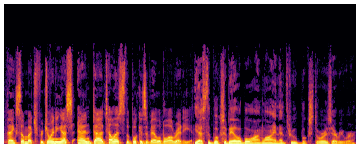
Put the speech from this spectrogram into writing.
thanks so much for joining us. And uh, tell us the book is available already. Yes, the book's available online and through bookstores everywhere.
